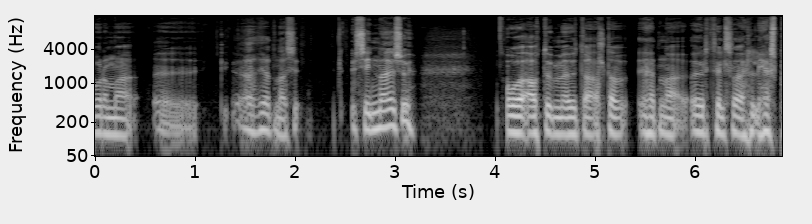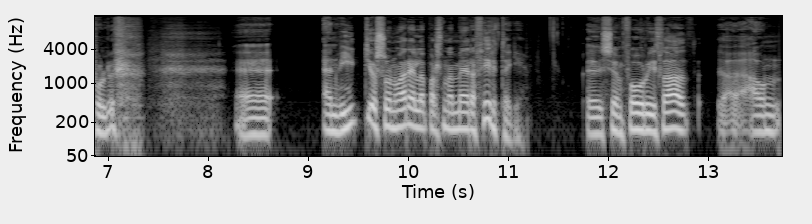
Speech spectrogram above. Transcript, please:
vorum að, e, að hérna, sinna þessu og áttum auðvitað alltaf hérna, auður til þess að legspólur en videosón var eiginlega bara svona meira fyrirtæki sem fóru í það án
